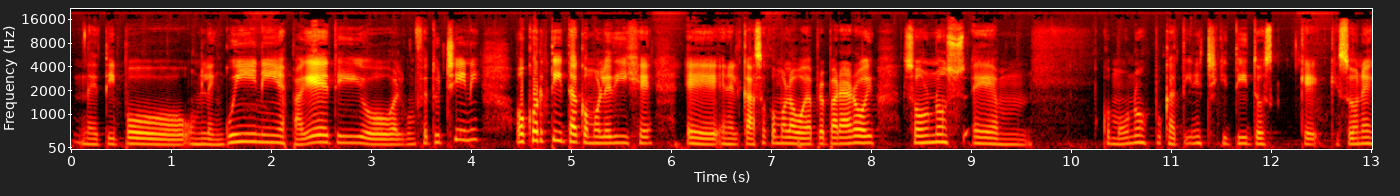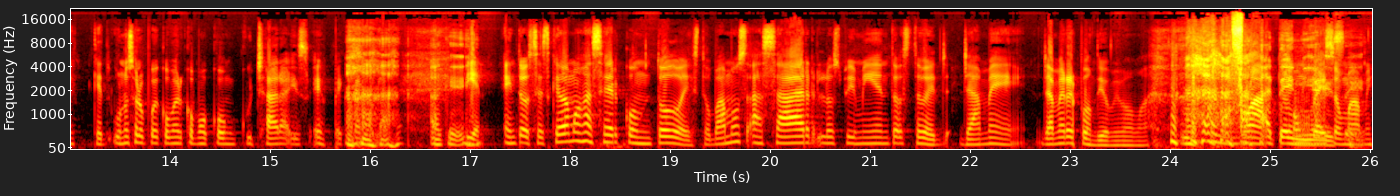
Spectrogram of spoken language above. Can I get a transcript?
de tipo un linguini, espagueti o algún fettuccini, o cortita, como le dije, eh, en el caso como la voy a preparar hoy, son unos em, como unos bucatines chiquititos que, que son que uno se lo puede comer como con cuchara y es espectacular. Ok. Bien, entonces, ¿qué vamos a hacer con todo esto? Vamos a asar los pimientos. Ya me, ya me respondió mi mamá. Un beso, mami.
